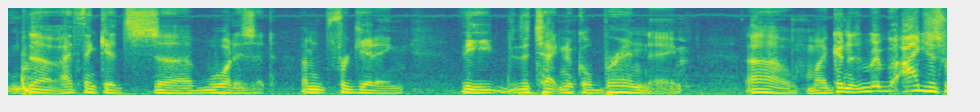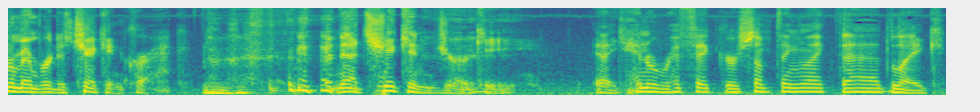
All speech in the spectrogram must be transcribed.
no, I think it's uh, what is it? I'm forgetting the the technical brand name. Oh my goodness. I just remember it as chicken crack. that chicken jerky. Like Henrific or something like that. Like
